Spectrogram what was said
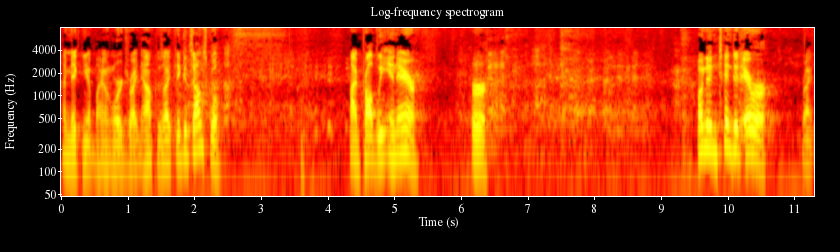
I'm making up my own words right now because I think it sounds cool. I'm probably in air. Er. Unintended error. Right.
